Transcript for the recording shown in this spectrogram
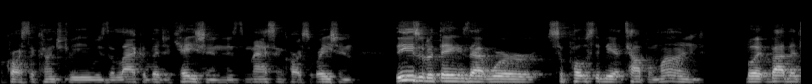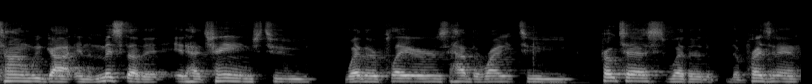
across the country. It was the lack of education. It's mass incarceration. These are the things that were supposed to be at top of mind. But by the time we got in the midst of it, it had changed to whether players have the right to protest, whether the, the president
